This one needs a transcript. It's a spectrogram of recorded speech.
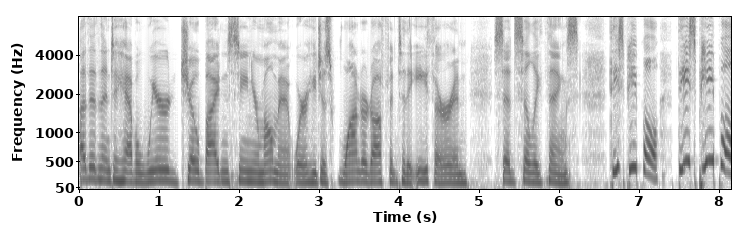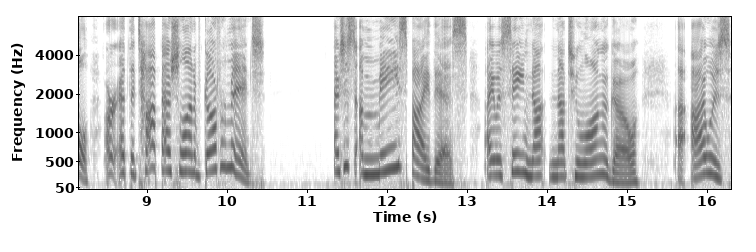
other than to have a weird Joe Biden senior moment where he just wandered off into the ether and said silly things. These people, these people are at the top echelon of government. I'm just amazed by this. I was saying not not too long ago, Uh, I was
